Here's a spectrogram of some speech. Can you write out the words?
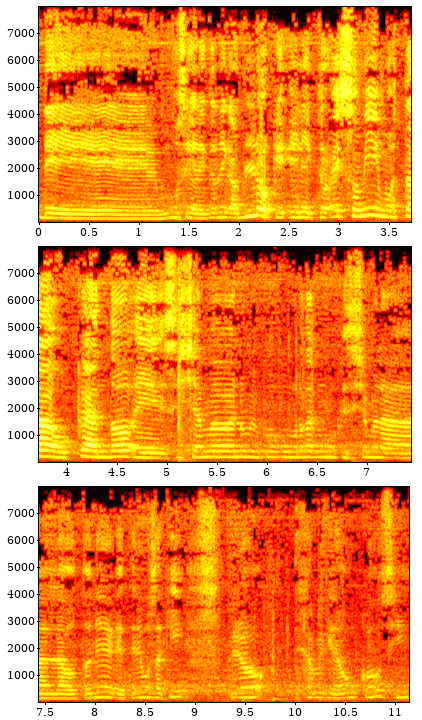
de música electrónica, bloque electro. Eso mismo estaba buscando, eh, se llamaba, no me puedo concordar cómo que se llama la, botonera que tenemos aquí, pero déjame que la busco, sí,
